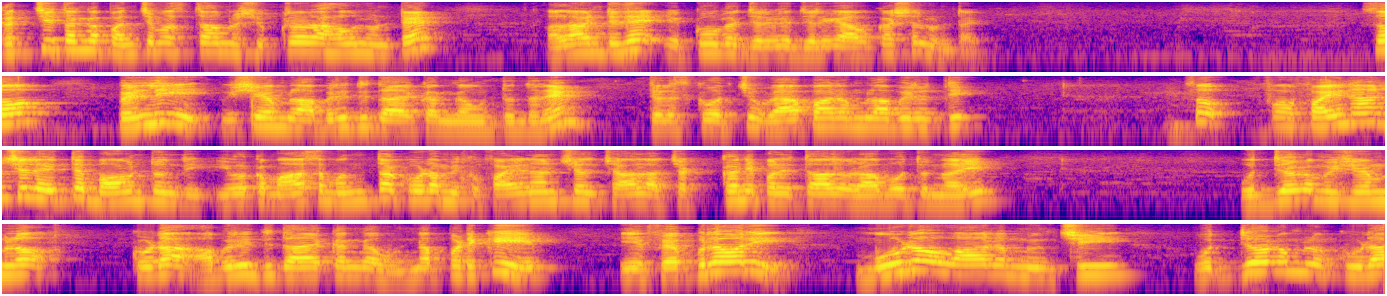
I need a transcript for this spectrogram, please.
ఖచ్చితంగా పంచమ స్థానంలో శుక్ర రాహువులు ఉంటే అలాంటిదే ఎక్కువగా జరిగే జరిగే అవకాశాలు ఉంటాయి. సో పెళ్ళి విషయంలో అభివృద్ధిదాయకంగా ఉంటుందనే తెలుసుకోవచ్చు. వ్యాపారంలో అభివృద్ధి సో ఫైనాన్షియల్ అయితే బాగుంటుంది. ఈ ఒక మాసం అంతా కూడా మీకు ఫైనాన్షియల్ చాలా చక్కని ఫలితాలు రాబోతున్నాయి. ఉద్యోగం విషయంలో కూడా అభివృద్ధిదాయకంగా ఉన్నప్పటికీ ఈ ఫిబ్రవరి మూడో వారం నుంచి ఉద్యోగంలో కూడా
